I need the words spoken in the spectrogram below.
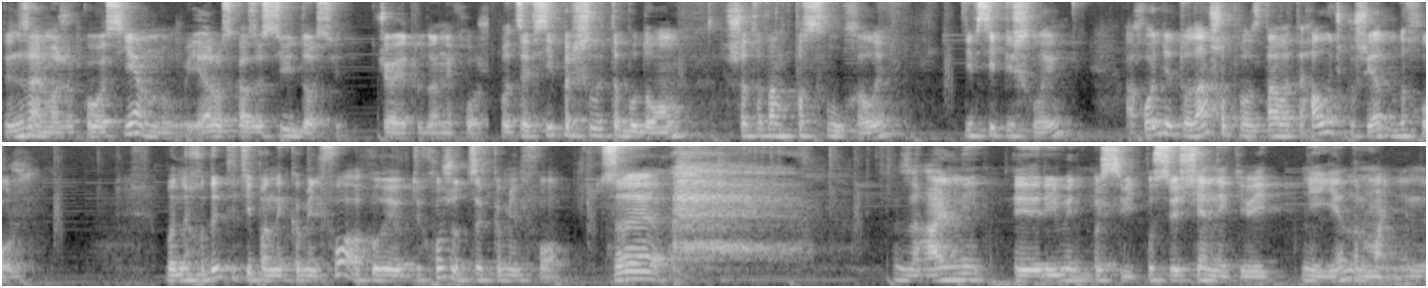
Тобто, не знаю, може в когось є, ну я розказую свій досвід, що я туди не ходжу. Оце всі прийшли табудом, що то там послухали, і всі пішли, а ходять туди, щоб поставити галочку, що я туди ходжу. Бо не ходити, типа, не камільфо, а коли я ходжу, це камільфо. Це загальний е, рівень освіти. У священників які є нормальні,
